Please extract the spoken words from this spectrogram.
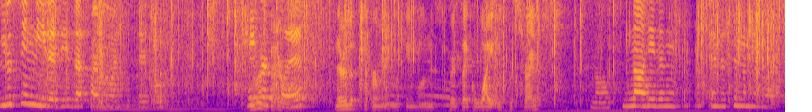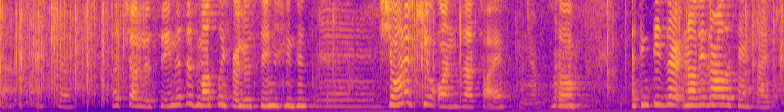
Lucy needed these. That's why we went to Staples. Paper clips. They're the peppermint looking ones where it's like white with the stripes. No. No, he didn't. And Lucine didn't like that. Let's show. Let's show Lucine. This is mostly for Lucine because she wanted cute ones. That's why. Yeah. So I think these are no. These are all the same size.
